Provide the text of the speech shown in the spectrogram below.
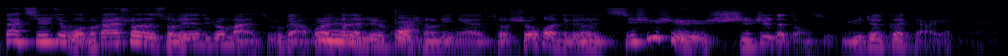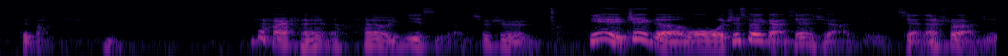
但其实就我们刚才说的所谓的那种满足感，或者他在这个过程里面所收获的那个东西，其实是实质的东西，于这个个体而言，对吧？这还是很很有意思的，就是因为这个，我我之所以感兴趣啊，简单说两句，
